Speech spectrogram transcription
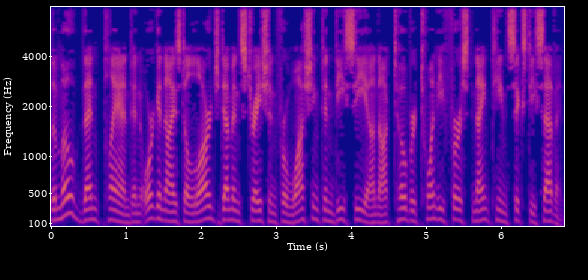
The MOB then planned and organized a large demonstration for Washington, D.C. on October 21, 1967.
